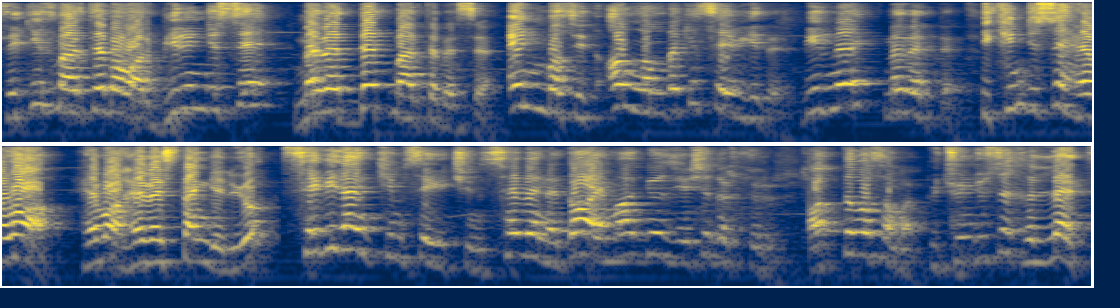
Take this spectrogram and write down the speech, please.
8 mertebe var. Birincisi meveddet mertebesi. En basit anlamdaki sevgidir. Bir ne? Meveddet. İkincisi heva. Heva hevesten geliyor. Sevilen kimse için sevene daima gözyaşı döktürür. Attı basamak. Üçüncüsü hıllet.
